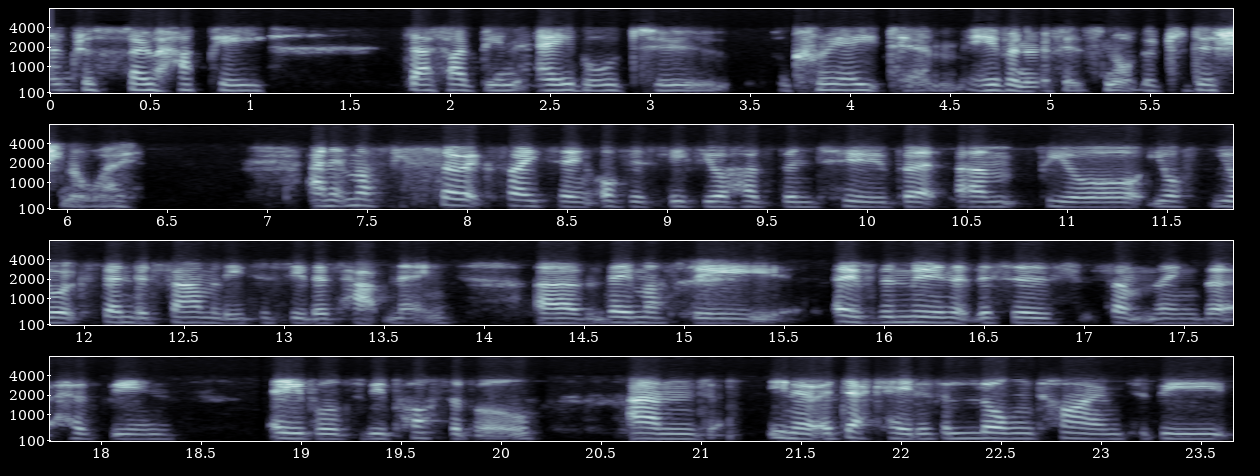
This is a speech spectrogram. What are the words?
I'm just so happy that I've been able to create him, even if it's not the traditional way and it must be so exciting, obviously for your husband too, but um, for your your your extended family to see this happening. Um, they must be over the moon that this is something that has been able to be possible. And you know, a decade is a long time to be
